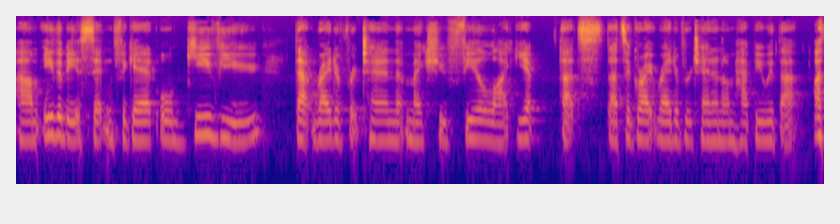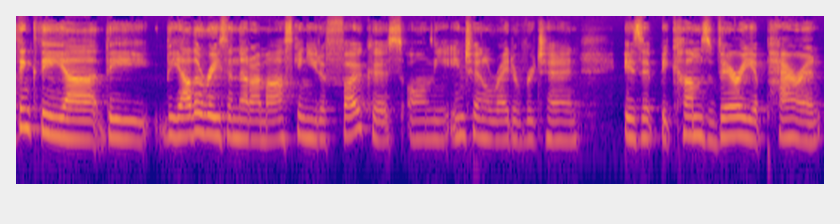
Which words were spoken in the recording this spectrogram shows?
um, either be a set and forget or give you that rate of return that makes you feel like, yep, that's that's a great rate of return and I'm happy with that. I think the uh, the the other reason that I'm asking you to focus on the internal rate of return is it becomes very apparent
